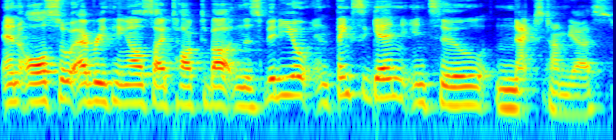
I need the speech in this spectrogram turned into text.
and also everything else I talked about in this video, and thanks again until next time, guys.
